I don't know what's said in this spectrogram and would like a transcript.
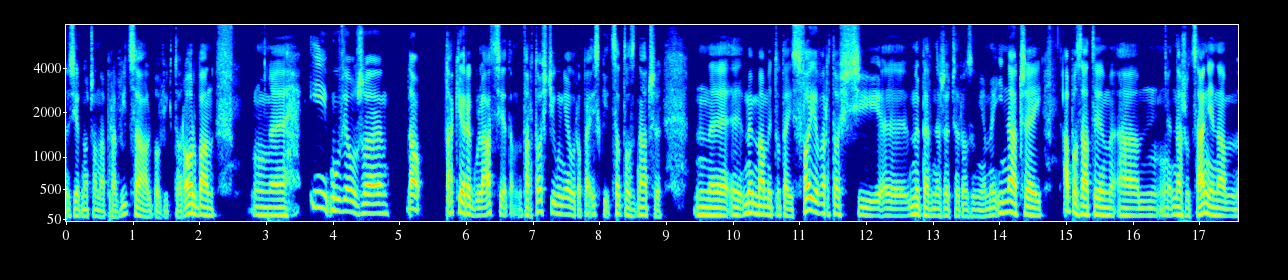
Zjednoczona Prawica albo Viktor Orban y, i mówią, że no, takie regulacje, tam wartości Unii Europejskiej, co to znaczy? Mm, e, e, my mamy tutaj swoje wartości, e, my pewne rzeczy rozumiemy inaczej, a poza tym narzucanie nam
